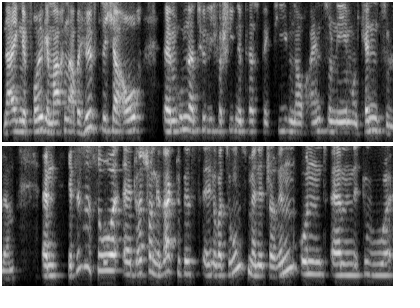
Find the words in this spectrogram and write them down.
eine eigene Folge machen, aber hilft sicher auch, ähm, um natürlich verschiedene Perspektiven auch einzunehmen und kennenzulernen. Ähm, jetzt ist es so, äh, du hast schon gesagt, du bist Innovationsmanagerin und ähm, du äh,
